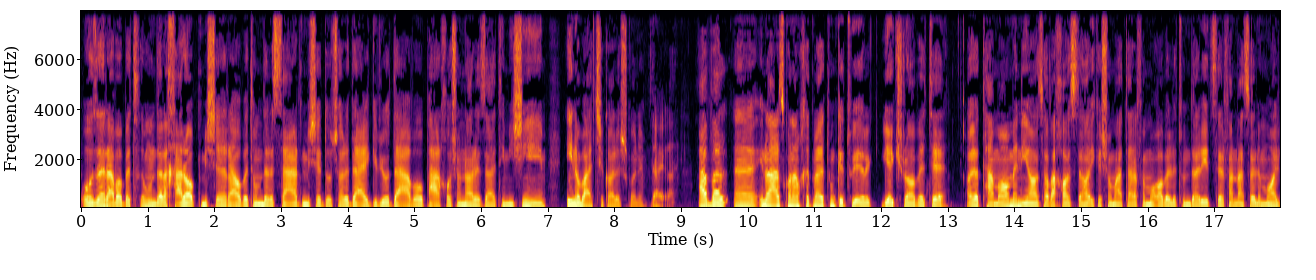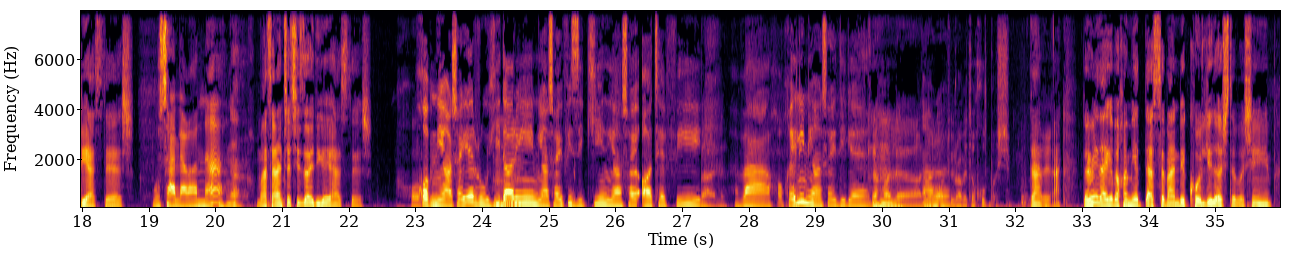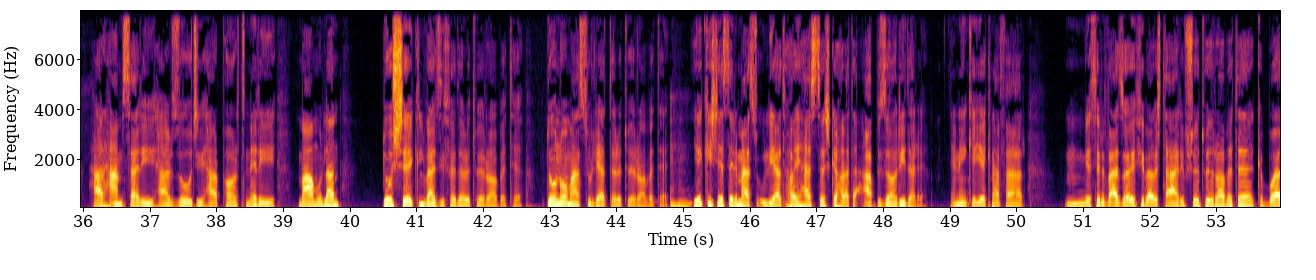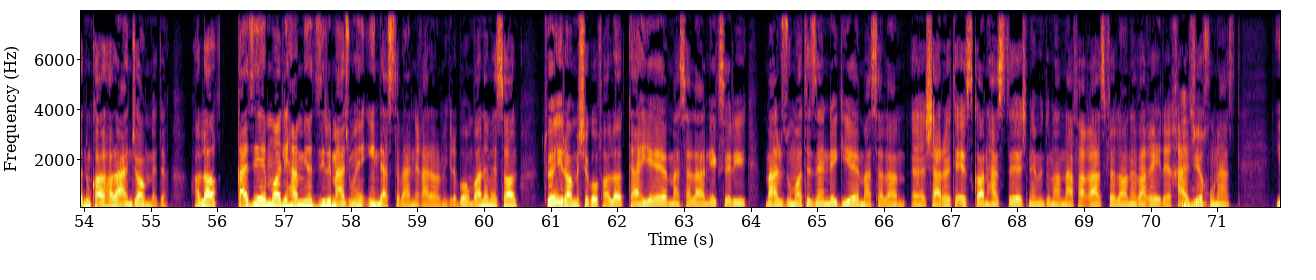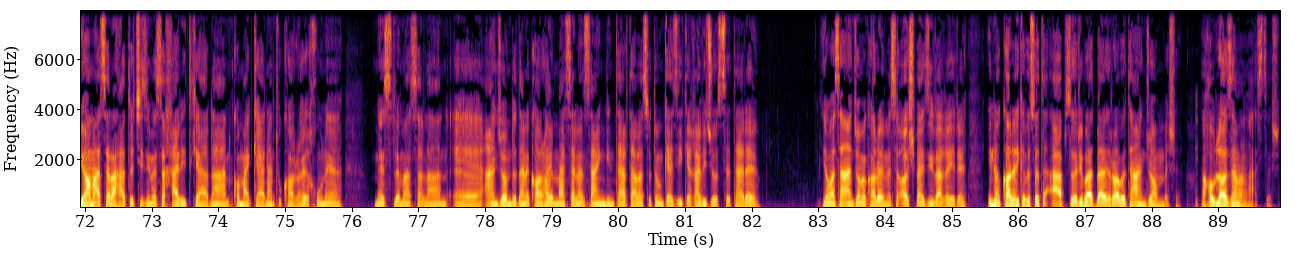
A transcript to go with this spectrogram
اوضاع روابطمون داره خراب میشه روابطمون داره سرد میشه دچار درگیری و دعوا و پرخاش و نارضایتی میشیم اینو باید چی کارش کنیم؟ دقیقا. اول اینو عرض کنم خدمتتون که توی یک رابطه آیا تمام نیازها و خواسته هایی که شما از طرف مقابلتون دارید صرفا مسائل مالی هستش؟ مسلما نه. نه. مثلا چه چیزهای دیگه ای هستش؟ خب. نیازهای روحی داریم نیازهای فیزیکی نیازهای عاطفی بله. و خب خیلی نیازهای دیگه. که حال آدم آره. توی رابطه خوب باشه دقیقا. ببینید اگه بخوایم یه دستبندی کلی داشته باشیم هر همسری هر زوجی هر پارتنری معمولا دو شکل وظیفه داره توی رابطه. دو نوع مسئولیت داره توی رابطه. یکیش یه سری مسئولیت هایی هستش که حالت ابزاری داره. یعنی اینکه یک نفر یه سری وظایفی براش تعریف شده توی رابطه که باید اون کارها رو انجام بده. حالا قضیه مالی هم میاد زیر مجموعه این دستبندی قرار می‌گیره. به عنوان مثال توی ایران میشه گفت حالا تهیه مثلا یک سری ملزومات زندگی مثلا شرایط اسکان هستش نمی‌دونم نفقه است فلانه و غیره خرجی خونه است. یا مثلا حتی چیزی مثل خرید کردن کمک کردن تو کارهای خونه مثل مثلا انجام دادن کارهای مثلا سنگینتر توسط اون کسی که قوی جسته تره یا مثلا انجام کارهای مثل آشپزی و غیره. اینها کارهایی که به صورت ابزاری باید برای رابطه انجام بشه. و خب لازم هم هستش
